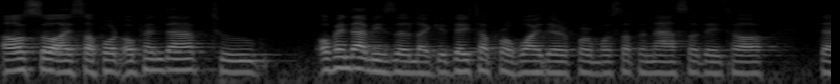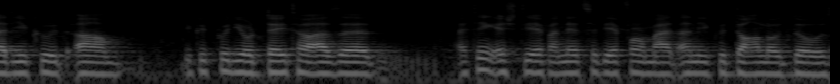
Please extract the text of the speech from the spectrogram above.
Also, I support OpenDAP to OpenDAP is a, like a data provider for most of the NASA data that you could um, you could put your data as a I think HDF and NetCDF format, and you could download those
